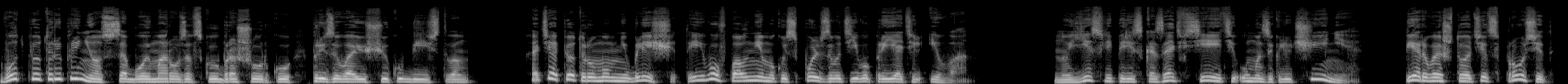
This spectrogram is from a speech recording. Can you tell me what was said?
Вот Петр и принес с собой морозовскую брошюрку, призывающую к убийствам. Хотя Петр умом не блещет, и его вполне мог использовать его приятель Иван. Но если пересказать все эти умозаключения, первое, что отец просит,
